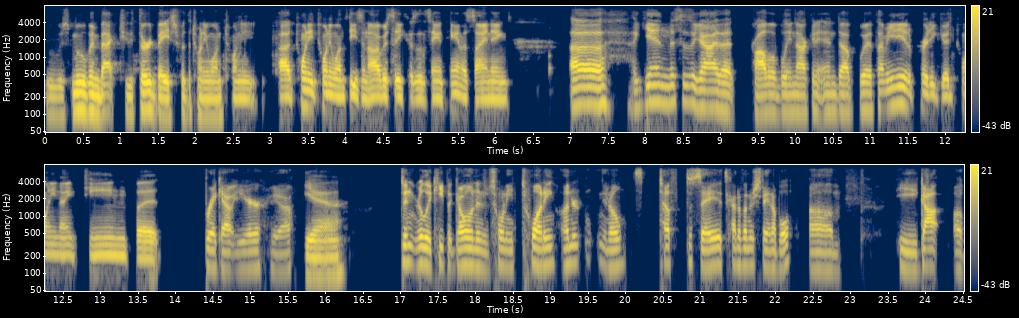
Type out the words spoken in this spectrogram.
who's moving back to third base for the 21 20, uh, 2021 season, obviously, because of the Santana signing. Uh, again, this is a guy that probably not going to end up with. I mean, he had a pretty good 2019, but Breakout year, yeah. yeah. Didn't really keep it going into 2020. Under, you know, it's tough to say. It's kind of understandable. Um, he got a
